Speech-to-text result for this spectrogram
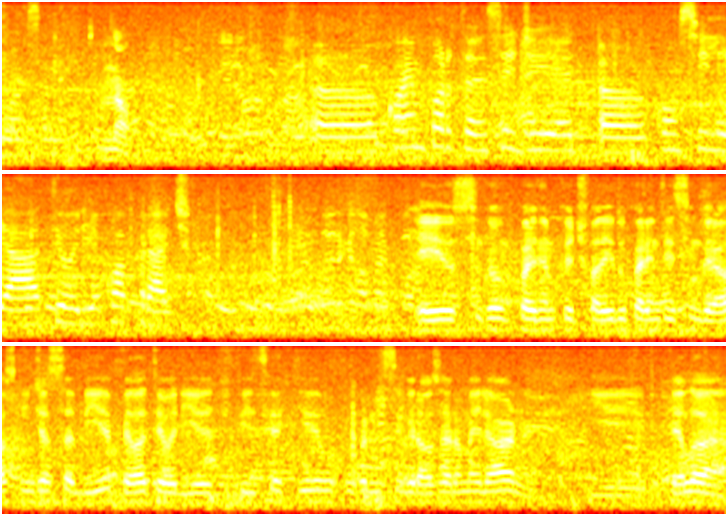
o lançamento? Não. Uh, qual a importância de uh, conciliar a teoria com a prática? Esse, por exemplo, que eu te falei do 45 graus, que a gente já sabia pela teoria de física que o 45 graus era o melhor, né? E pela...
